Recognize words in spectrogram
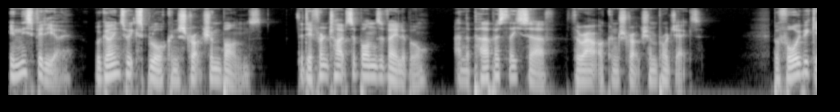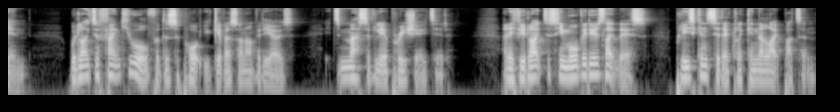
In this video, we're going to explore construction bonds, the different types of bonds available, and the purpose they serve throughout a construction project. Before we begin, we'd like to thank you all for the support you give us on our videos. It's massively appreciated. And if you'd like to see more videos like this, please consider clicking the like button.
